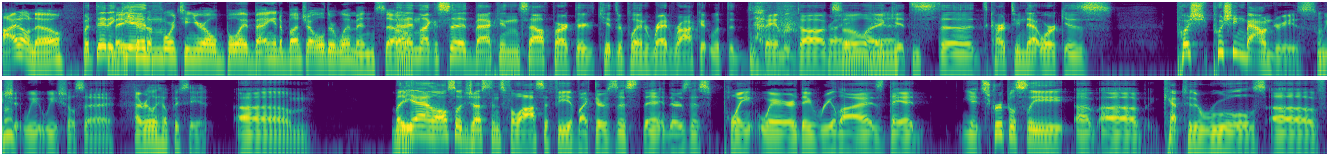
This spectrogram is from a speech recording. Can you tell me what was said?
I don't know. but then they again, showed a 14 year old boy banging a bunch of older women. So and like I said, back in South Park, their kids are playing Red Rocket with the, the family dog. so, like, yeah. it's the Cartoon Network is push pushing boundaries. Mm-hmm. We should we we shall say. I really hope we see it. Um, but yeah, and also Justin's philosophy of like there's this thing, there's this point where they realized they had, you had scrupulously uh, uh, kept to the rules of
